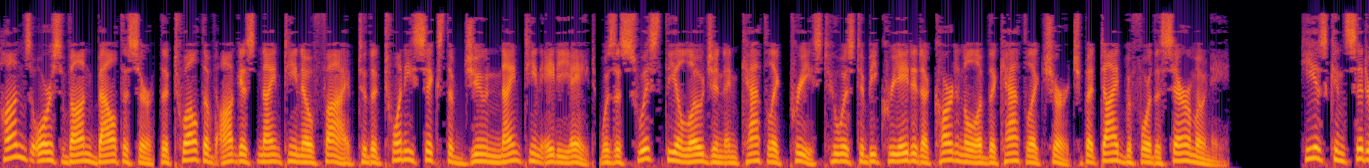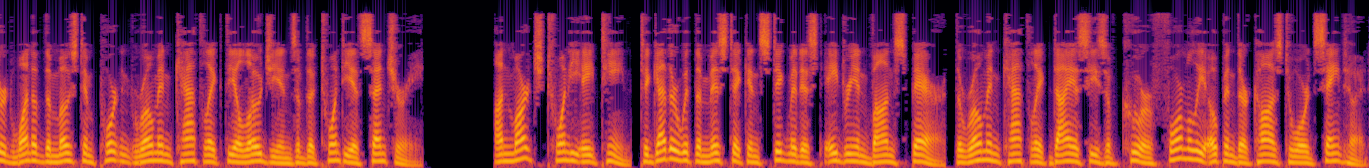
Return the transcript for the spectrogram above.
Hans Urs von Balthasar, the 12th of August 1905 to the 26th of June 1988, was a Swiss theologian and Catholic priest who was to be created a cardinal of the Catholic Church but died before the ceremony. He is considered one of the most important Roman Catholic theologians of the 20th century. On March 2018, together with the mystic and stigmatist Adrienne von Speyr, the Roman Catholic Diocese of Chur formally opened their cause towards sainthood.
